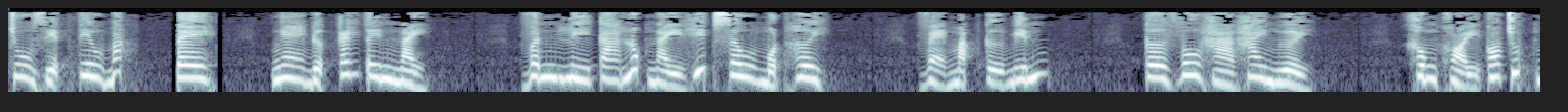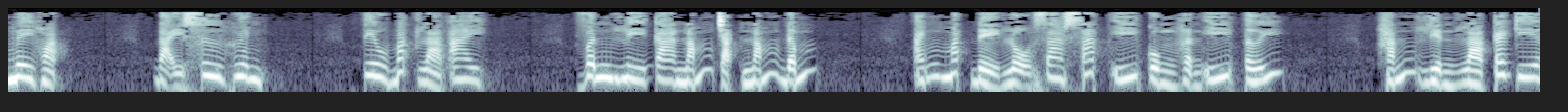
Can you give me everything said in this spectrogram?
chu diệt tiêu bắc, t, nghe được cái tên này, vân ly ca lúc này hít sâu một hơi, vẻ mặt cử biến, cơ vô hà hai người, không khỏi có chút mê hoặc. đại sư huyên, tiêu bắc là ai, vân ly ca nắm chặt nắm đấm, ánh mắt để lộ ra sát ý cùng hận ý tới, hắn liền là cái kia,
